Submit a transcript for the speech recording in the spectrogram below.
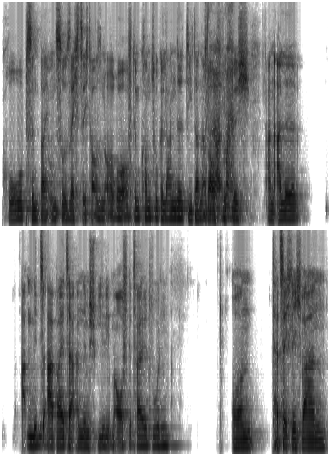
grob sind bei uns so 60.000 Euro auf dem Konto gelandet, die dann aber ja, auch wirklich an alle Mitarbeiter an dem Spiel eben aufgeteilt wurden. Und tatsächlich waren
